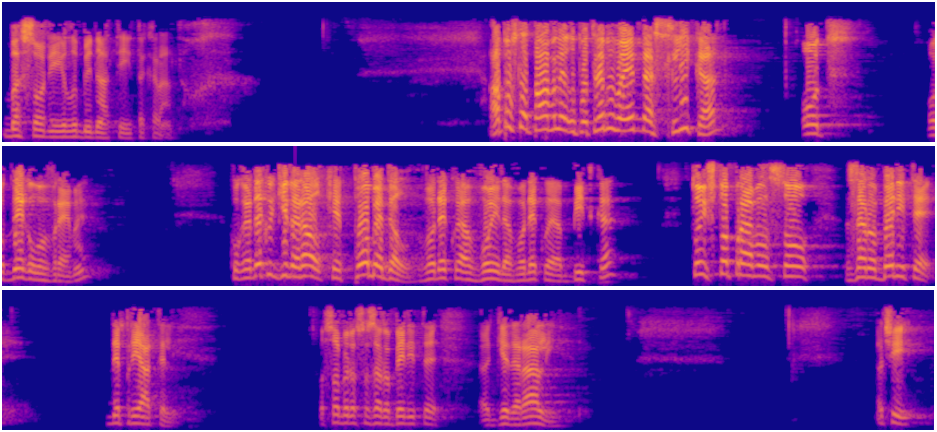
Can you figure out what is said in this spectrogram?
масони, илуминати и така натаму. Апостол Павле употребува една слика од, од негово време, кога некој генерал ке победел во некоја војна, во некоја битка, тој што правил со заробените непријатели? Особено со заробените генерали. Значи,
